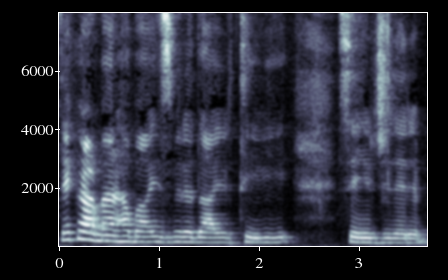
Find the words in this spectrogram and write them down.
Tekrar merhaba İzmir'e dair TV seyircileri.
